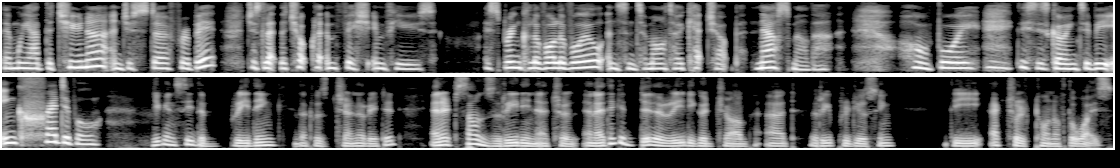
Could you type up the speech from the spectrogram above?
Then we add the tuna and just stir for a bit. Just let the chocolate and fish infuse a sprinkle of olive oil and some tomato ketchup. Now smell that. Oh boy, this is going to be incredible. You can see the breathing that was generated and it sounds really natural. And I think it did a really good job at reproducing the actual tone of the voice.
